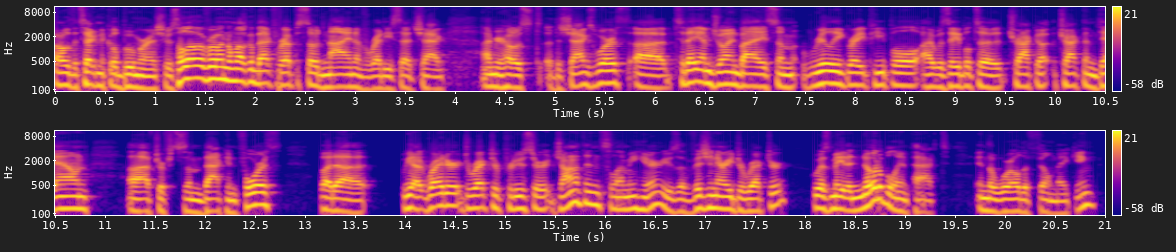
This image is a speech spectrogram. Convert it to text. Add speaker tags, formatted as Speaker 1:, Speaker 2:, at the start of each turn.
Speaker 1: Oh, the technical boomer issues. Hello, everyone, and welcome back for episode nine of Ready Set Shag. I'm your host, the Shagsworth. Uh, today, I'm joined by some really great people. I was able to track uh, track them down uh, after some back and forth. But uh, we got writer, director, producer Jonathan Salemi here. He's a visionary director who has made a notable impact in the world of filmmaking.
